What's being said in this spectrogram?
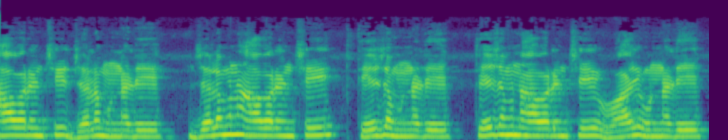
ఆవరించి జలం ఉన్నది జలమును ఆవరించి తేజం ఉన్నది తేజమును ఆవరించి వాయు ఉన్నది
